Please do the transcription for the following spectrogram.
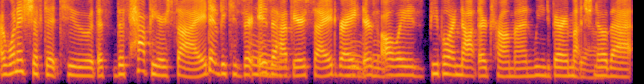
i want to shift it to this this happier side because there mm. is a mm. happier side right mm-hmm. there's always people are not their trauma and we very much yeah. know that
